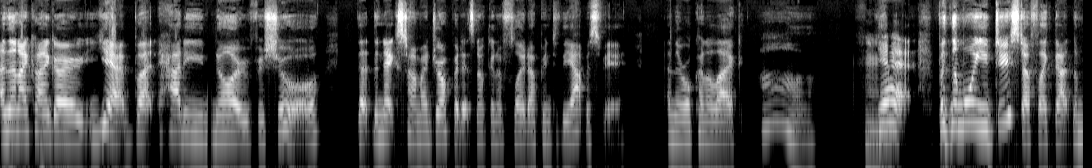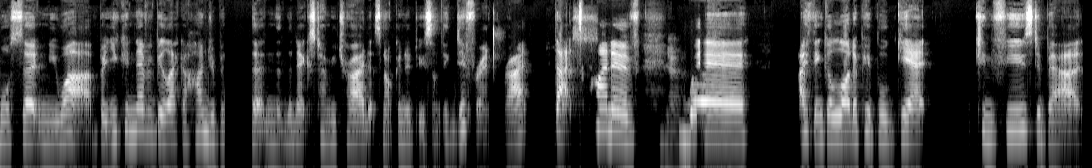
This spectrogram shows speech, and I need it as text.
and then I kind of go, yeah, but how do you know for sure that the next time I drop it, it's not going to float up into the atmosphere? And they're all kind of like, oh, Hmm. yeah. But the more you do stuff like that, the more certain you are. But you can never be like 100% certain that the next time you try it, it's not going to do something different, right? That's kind of Yeah. where I think a lot of people get confused about,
